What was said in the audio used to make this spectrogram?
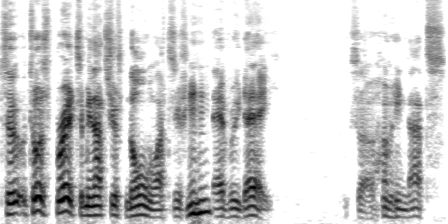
to, to us Brits, I mean that's just normal. That's just Mhm. every day. So I mean that's.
